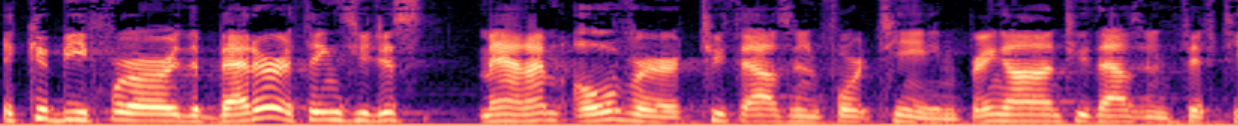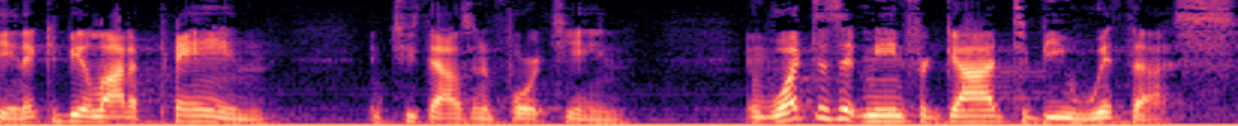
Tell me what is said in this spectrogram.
It could be for the better or things you just, man, I'm over 2014. Bring on 2015. It could be a lot of pain in 2014. And what does it mean for God to be with us?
